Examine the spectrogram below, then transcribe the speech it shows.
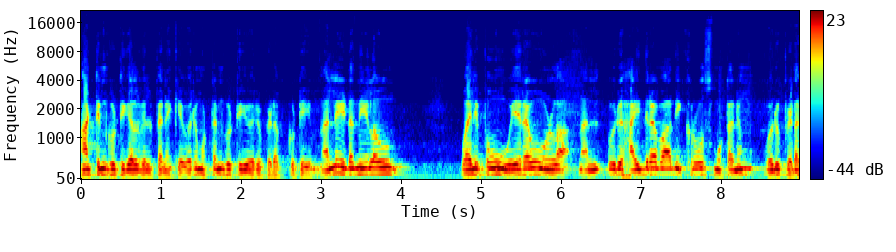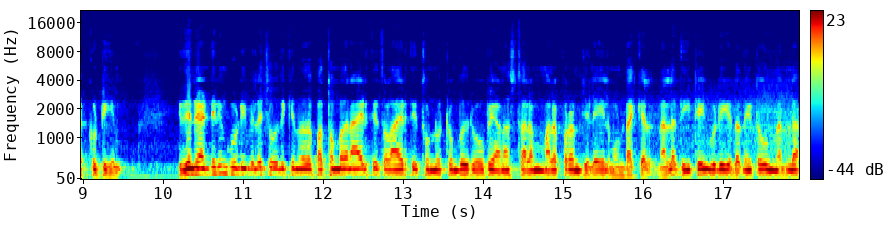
ആട്ടിൻകുട്ടികൾ വിൽപ്പനയ്ക്ക് ഒരു മുട്ടൻകുട്ടിയും ഒരു പിടക്കുട്ടിയും നല്ല ഇടനീളവും വലിപ്പവും ഉയരവുമുള്ള നല്ല ഒരു ഹൈദരാബാദി ക്രോസ് മുട്ടനും ഒരു പിടക്കുട്ടിയും. ഇതിന് രണ്ടിനും കൂടി വില ചോദിക്കുന്നത് പത്തൊമ്പതിനായിരത്തി തൊള്ളായിരത്തി തൊണ്ണൂറ്റൊമ്പത് രൂപയാണ് സ്ഥലം മലപ്പുറം ജില്ലയിൽ മുണ്ടക്കൽ. നല്ല തീറ്റയും കൂടി ഇടനീട്ടവും നല്ല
